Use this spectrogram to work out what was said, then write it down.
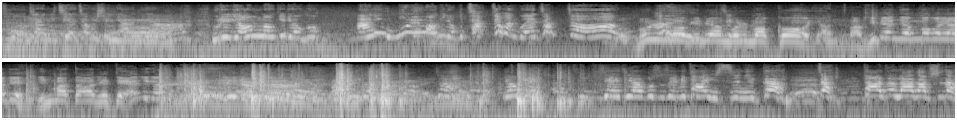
소장이 제정신이 아니야. 우릴 엿 먹이려고, 아니, 물 먹이려고 작정한 거야, 작정. 물 먹이면 물 먹고 연 먹이면 연 먹어야지 입맛 따질 때 지금 자, 여기 세지하고 수세미 다 있으니까 자, 다들 나갑시다.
